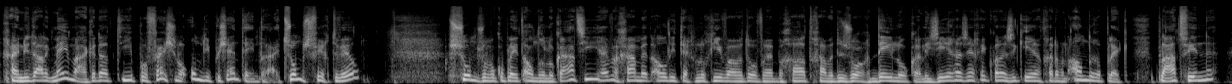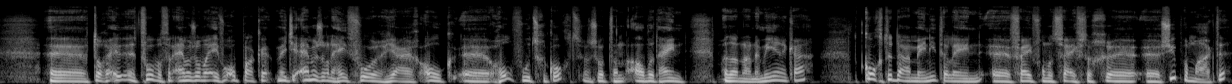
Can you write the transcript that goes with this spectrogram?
ga je nu dadelijk meemaken dat die professional om die patiënt heen draait. Soms virtueel. Soms op een compleet andere locatie. We gaan met al die technologie waar we het over hebben gehad, gaan we de zorg delokaliseren, zeg ik wel eens een keer. Het gaat op een andere plek plaatsvinden. Eh, toch het voorbeeld van Amazon maar even oppakken. Weet je, Amazon heeft vorig jaar ook eh Whole Foods gekocht. Een soort van Albert Heijn, maar dan naar Amerika. Kochten daarmee niet alleen eh, 550 eh, supermarkten,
